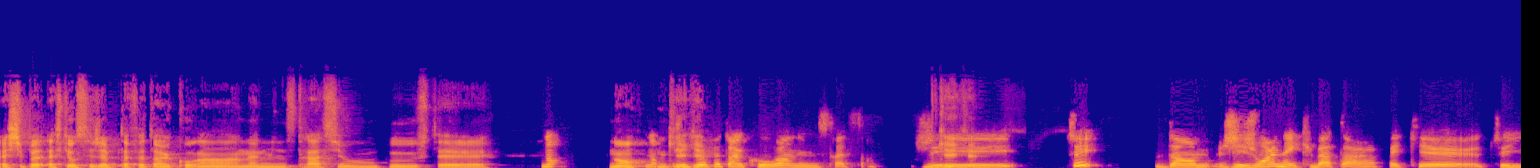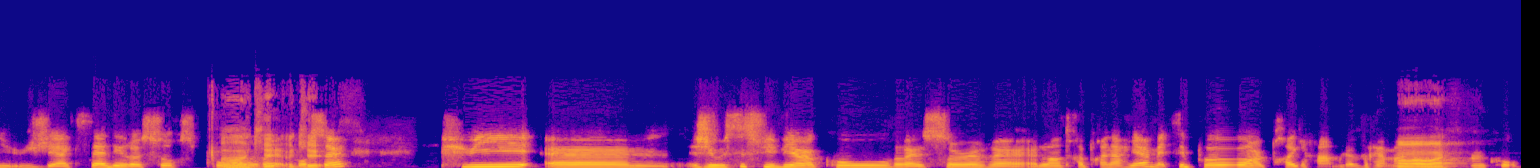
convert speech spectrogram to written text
je sais pas, est-ce qu'au cégep, tu as fait un cours en administration ou c'était. Non. Non? Non, Ok, j'ai pas fait un cours en administration. J'ai, tu sais, dans, j'ai joint un incubateur, fait que, tu sais, j'ai accès à des ressources pour, Ah, pour ok. ça. Puis, euh, j'ai aussi suivi un cours euh, sur euh, l'entrepreneuriat, mais tu sais, pas un programme, là, vraiment, Ah, ouais, un, cours.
